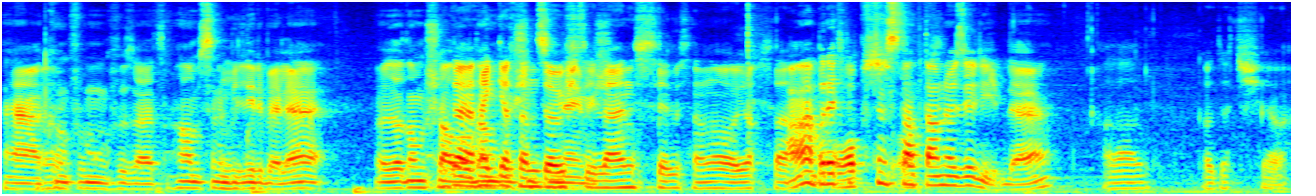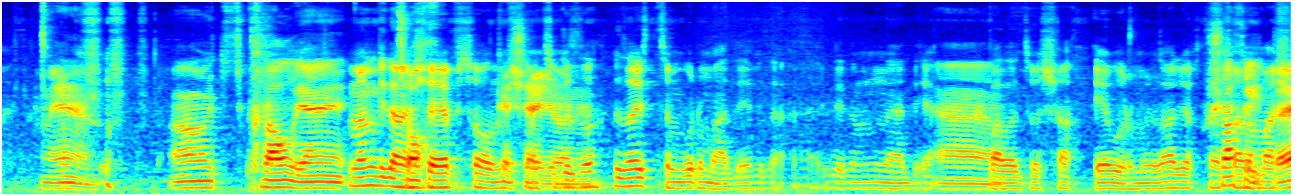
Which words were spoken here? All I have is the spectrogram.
Hə, kung fu, mung fu zət. Hamısını bilir belə. Öz adam uşaqlardan bu işin döyüş dillərini sevirsən o yoxsa. Amma Brad Pitt bütün standlarını özü eləyib də. Halal. Qoca kişiyə bax. Yəni. Kral yəni Mən bir dənə şeyə pis olmuşam ki, yəni. qıza, qıza heç kim vurmadı bir də. Dedim nədir hə, Balaca uşaq deyə vurmurlar, yoxsa uşaq idi də,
